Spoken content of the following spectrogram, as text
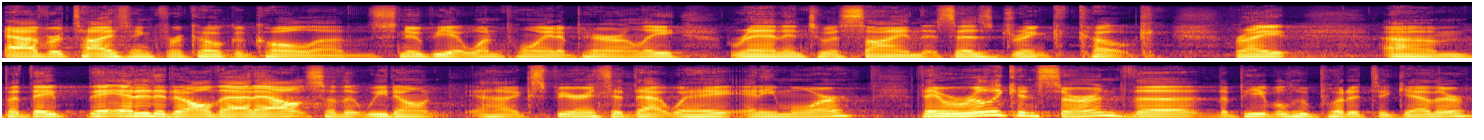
advertising for Coca Cola. Snoopy at one point apparently ran into a sign that says drink Coke, right? Um, but they, they edited all that out so that we don't uh, experience it that way anymore. They were really concerned, the, the people who put it together,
